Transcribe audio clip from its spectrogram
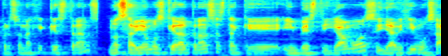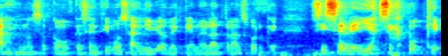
personaje que es trans, no sabíamos que era trans hasta que investigamos y ya dijimos, ay, no sé, como que sentimos alivio de que no era trans porque sí se veía así como que,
